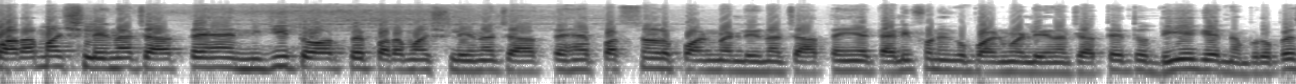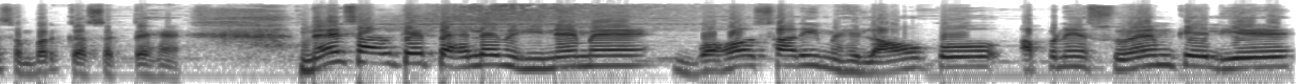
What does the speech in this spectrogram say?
परामर्श लेना चाहते हैं, निजी तौर पे परामर्श लेना चाहते हैं पर्सनल अपॉइंटमेंट लेना चाहते हैं या टेलीफोनिक अपॉइंटमेंट लेना चाहते हैं तो दिए गए नंबरों पे संपर्क कर सकते हैं। नए साल के पहले महीने में बहुत सारी महिलाओं को अपने स्वयं के लिए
